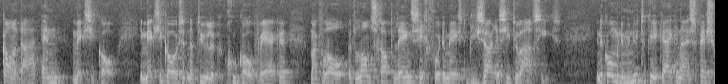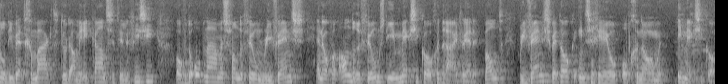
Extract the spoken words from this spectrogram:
Canada en Mexico. In Mexico is het natuurlijk goedkoop werken, maar vooral het landschap leent zich voor de meest bizarre situaties. In de komende minuten kun je kijken naar een special die werd gemaakt door de Amerikaanse televisie over de opnames van de film Revenge en over andere films die in Mexico gedraaid werden. Want Revenge werd ook in zijn geheel opgenomen in Mexico.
